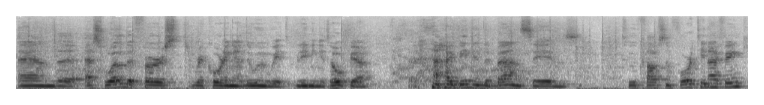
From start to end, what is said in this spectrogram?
And uh, as well the first recording I'm doing with Bleeding Utopia. I've been in the band since 2014 I think.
